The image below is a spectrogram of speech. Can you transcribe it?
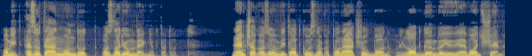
Amit ezután mondott, az nagyon megnyugtatott. Nem csak azon vitatkoznak a tanácsokban, hogy lad gömbölyű-e vagy sem.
